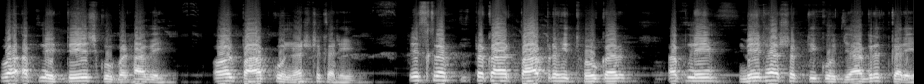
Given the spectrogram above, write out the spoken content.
वह अपने तेज को बढ़ावे और पाप को नष्ट करे। इस प्रकार पाप रहित होकर अपने मेधा शक्ति को जागृत करे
